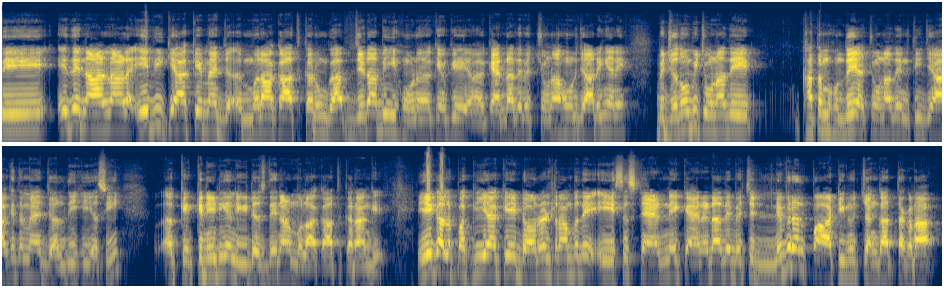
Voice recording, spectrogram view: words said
ਤੇ ਇਹਦੇ ਨਾਲ ਨਾਲ ਇਹ ਵੀ ਕਿਹਾ ਕਿ ਮੈਂ ਜ- ਮੁਲਾਕਾਤ ਕਰੂੰਗਾ, ਜਿਹੜਾ ਵੀ ਹੁਣ, ਕਿਉਂਕਿ ਕੈਨੇਡਾ ਦੇ ਵਿੱਚ ਚੋਣਾਂ ਹੋਣ ਜਾ ਰਹੀਆਂ ਨੇ, ਵੀ ਜਦੋਂ ਵੀ ਚੋਣਾਂ ਦੇ ਖਤਮ ਹੁੰਦੇ ਆ, ਚੋਣਾਂ ਦੇ ਨਤੀਜੇ ਆ ਕੇ ਤੇ ਮੈਂ ਜਲਦੀ ਹੀ ਅਸੀਂ ਕ- ਕੈਨੇਡੀਅਨ ਲੀਡਰਸ ਦੇ ਨਾਲ ਮੁਲਾਕਾਤ ਕਰਾਂਗੇ। ਇਹ ਗੱਲ ਪੱਕੀ ਆ ਕਿ ਡੋਨਲਡ ਟਰੰਪ ਦੇ ਇਸ ਸਟੈਂਡ ਨੇ ਕੈਨੇਡਾ ਦੇ ਵਿੱਚ ਲਿਬਰਲ ਪਾਰਟੀ ਨੂੰ ਚੰਗਾ ਤਕੜਾ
